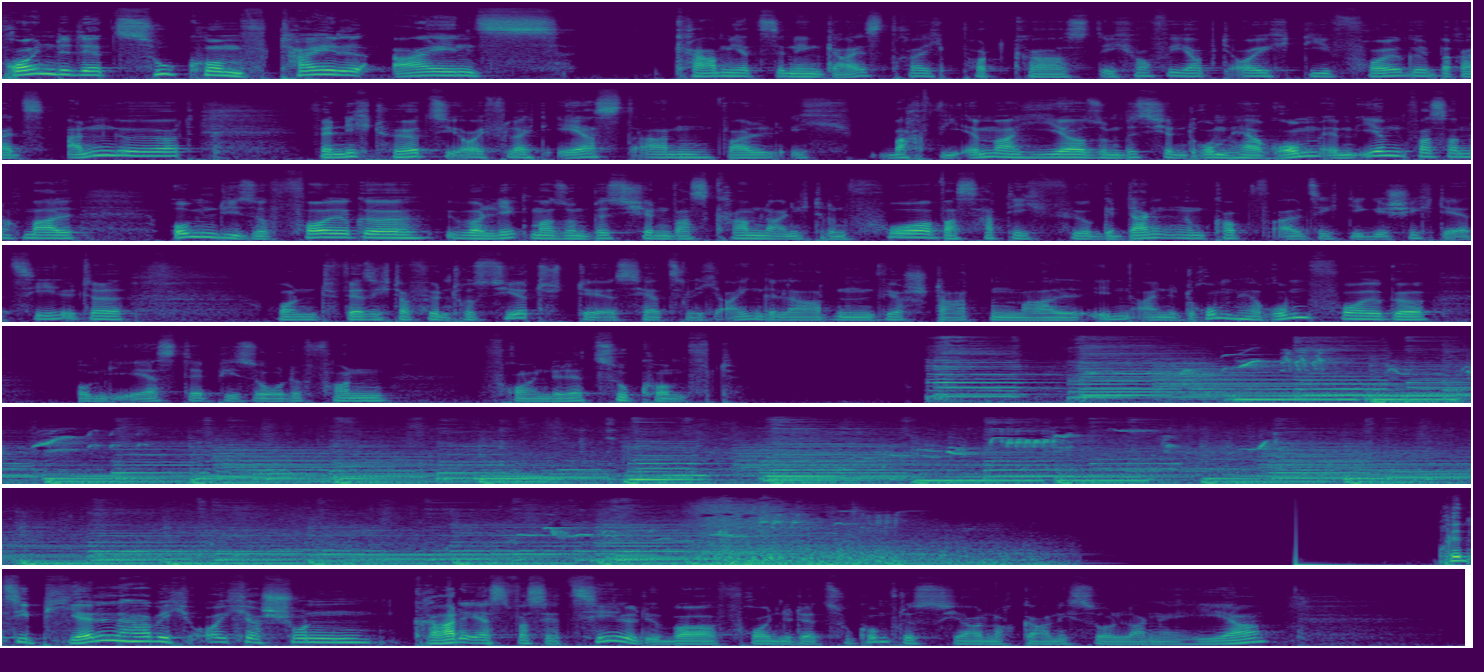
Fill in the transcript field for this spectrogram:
Freunde der Zukunft, Teil 1 kam jetzt in den Geistreich Podcast. Ich hoffe, ihr habt euch die Folge bereits angehört. Wenn nicht, hört sie euch vielleicht erst an, weil ich mache wie immer hier so ein bisschen drumherum im Irgendwasser nochmal um diese Folge. Überleg mal so ein bisschen, was kam da eigentlich drin vor, was hatte ich für Gedanken im Kopf, als ich die Geschichte erzählte. Und wer sich dafür interessiert, der ist herzlich eingeladen. Wir starten mal in eine Drumherum-Folge um die erste Episode von Freunde der Zukunft. Prinzipiell habe ich euch ja schon gerade erst was erzählt über Freunde der Zukunft. Das ist ja noch gar nicht so lange her.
